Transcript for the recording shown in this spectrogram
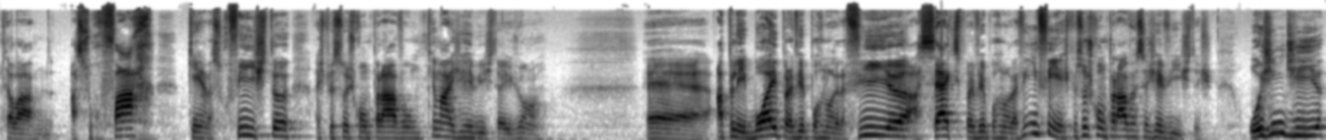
sei lá, a Surfar, quem era surfista, as pessoas compravam. que mais de revista aí, João? É, a Playboy para ver pornografia, a Sex para ver pornografia, enfim, as pessoas compravam essas revistas. Hoje em dia,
